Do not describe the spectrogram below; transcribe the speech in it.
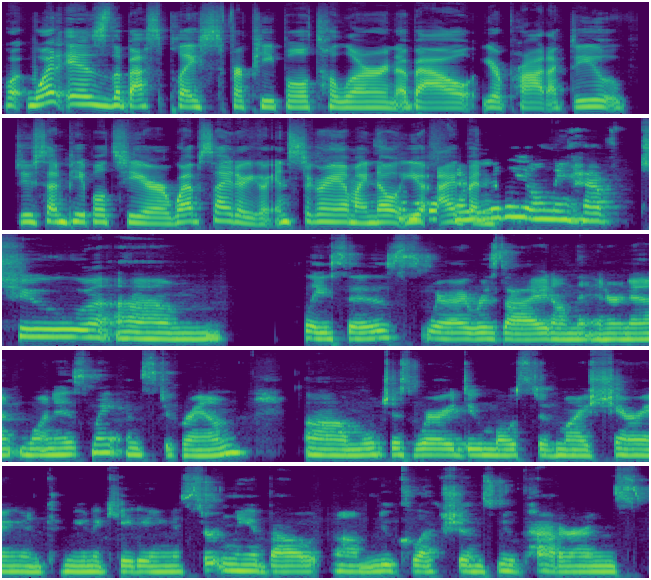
what what is the best place for people to learn about your product? Do you do you send people to your website or your instagram? I know you i've been I really only have two um places where I reside on the internet. One is my Instagram, um, which is where I do most of my sharing and communicating. Certainly about um, new collections, new patterns,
